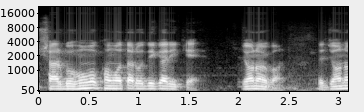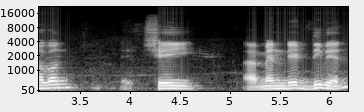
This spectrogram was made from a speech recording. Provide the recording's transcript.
সার্বভৌম ক্ষমতার অধিকারীকে জনগণ। জনগণ সেই ম্যান্ডেট দিবেন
